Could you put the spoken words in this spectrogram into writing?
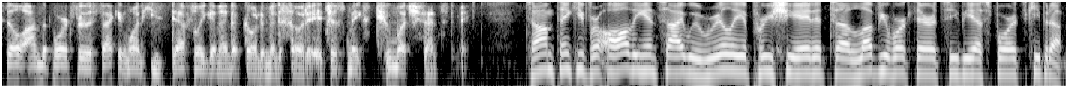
still on the board for the second one, he's definitely going to end up going to Minnesota. It just makes too much sense to me. Tom, thank you for all the insight. We really appreciate it. Uh, love your work there at CBS Sports. Keep it up.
